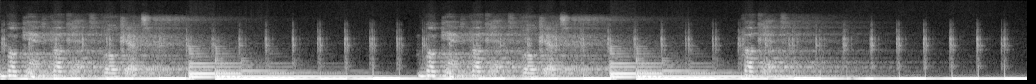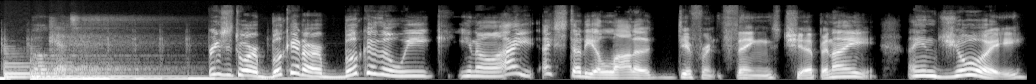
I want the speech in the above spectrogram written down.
Book it, book it, book it. Book it, book it, book it. Book it. Book it. Brings us to our book it, our book of the week. You know, I I study a lot of different things, Chip, and I I enjoy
